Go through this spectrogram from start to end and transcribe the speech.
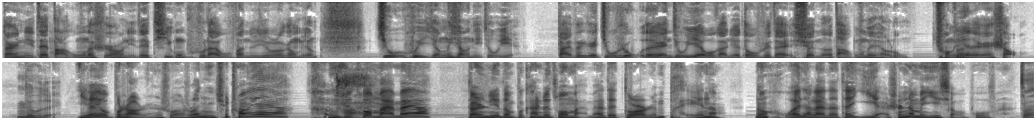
但是你在打工的时候，你再提供不出来无犯罪记录证明，就会影响你就业。百分之九十五的人就业，我感觉都是在选择打工这条路，创业的人少，嗯对不对？也有不少人说说你去创业呀，你去做买卖呀，但是你怎么不看这做买卖得多少人赔呢？能活下来的他也是那么一小部分，对，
